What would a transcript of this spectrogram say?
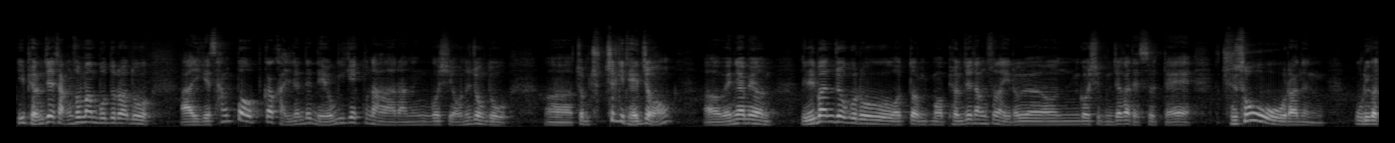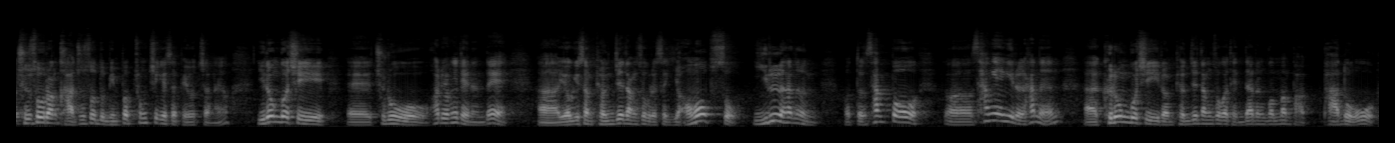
이 변제 장소만 보더라도 아 이게 상법과 관련된 내용이겠구나라는 것이 어느 정도 어, 좀 추측이 되죠. 어, 왜냐하면 일반적으로 어떤 뭐 변제 장소나 이런 것이 문제가 됐을 때 주소라는 우리가 주소랑 가주소도 민법 총칙에서 배웠잖아요. 이런 것이 주로 활용이 되는데 아, 여기선 변제 장소 그래서 영업소 일을 하는 어떤 상법 어, 상행위를 하는 아, 그런 곳이 이런 변제 장소가 된다는 것만 봐, 도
